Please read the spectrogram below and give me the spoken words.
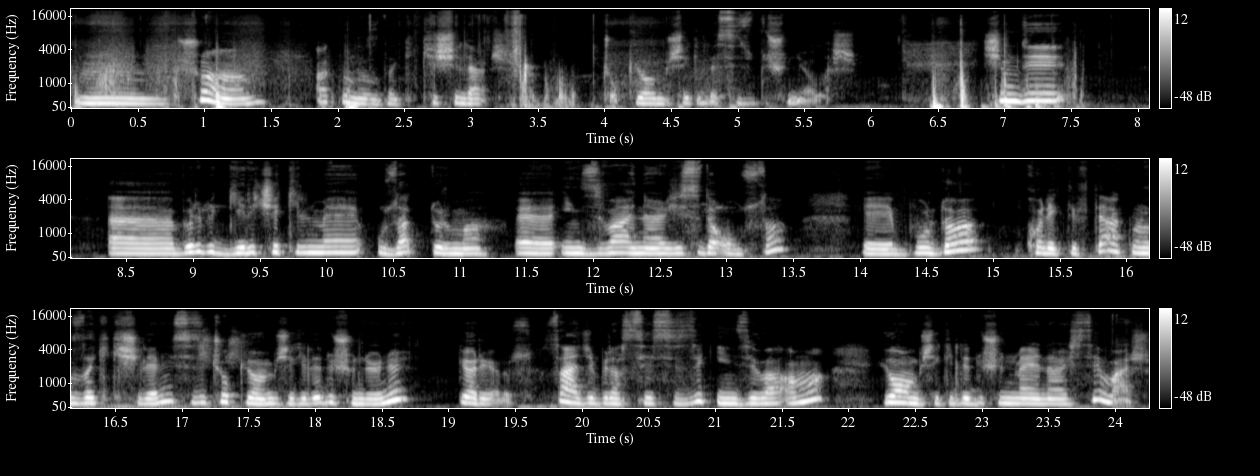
Hmm, şu an aklınızdaki kişiler çok yoğun bir şekilde sizi düşünüyorlar. Şimdi e, böyle bir geri çekilme, uzak durma, e, inziva enerjisi de olsa e, burada kolektifte aklınızdaki kişilerin sizi çok yoğun bir şekilde düşündüğünü görüyoruz. Sadece biraz sessizlik, inziva ama yoğun bir şekilde düşünme enerjisi var.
